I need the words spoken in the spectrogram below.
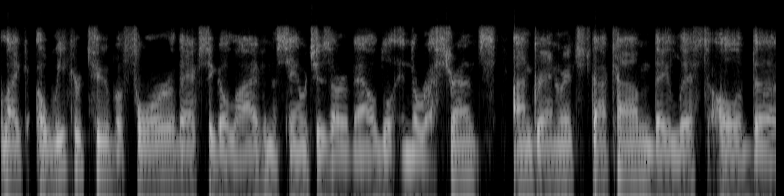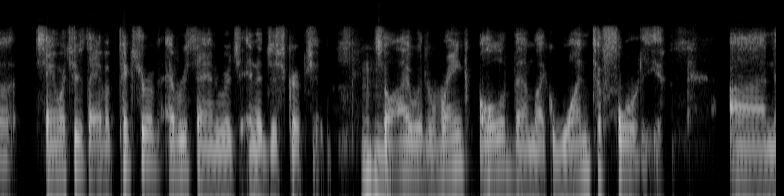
like a week or two before they actually go live and the sandwiches are available in the restaurants on grandwich.com they list all of the sandwiches they have a picture of every sandwich in a description Mhm. so i would rank all of them like 1 to 40 on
